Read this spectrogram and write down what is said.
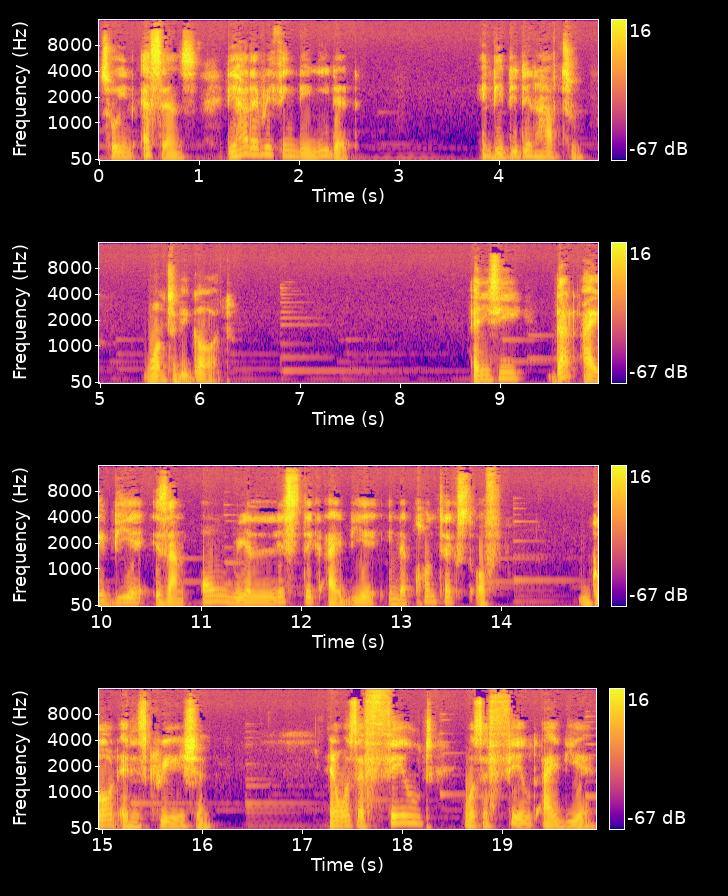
So in essence, they had everything they needed. And they didn't have to want to be God. And you see, that idea is an unrealistic idea in the context of God and his creation. And it was a failed, was a failed idea.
